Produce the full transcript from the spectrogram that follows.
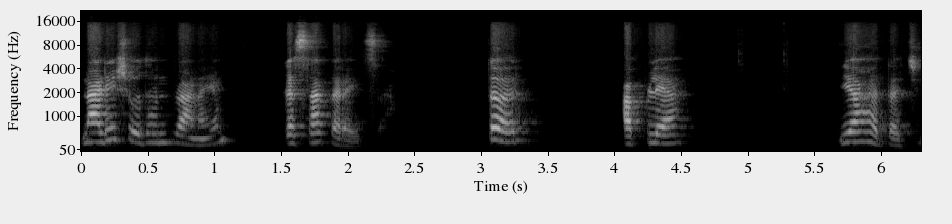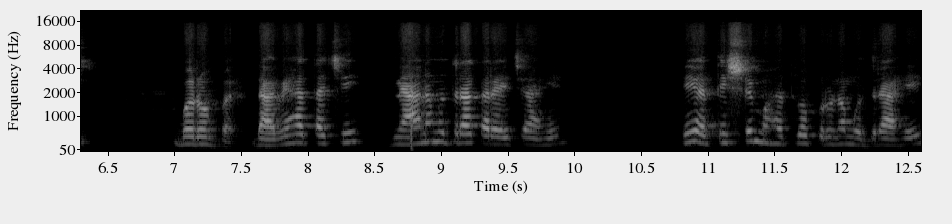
नाडी शोधन प्राणायाम कसा करायचा? तर आपल्या या हाताची. बरोबर. डाव्या हाताची ज्ञान मुद्रा करायची आहे. ही अतिशय महत्त्वपूर्ण मुद्रा आहे.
